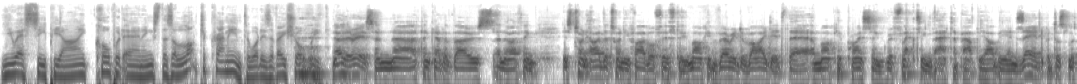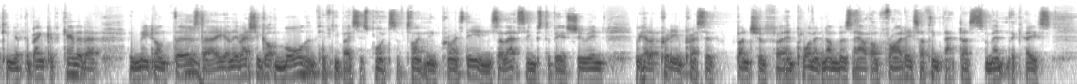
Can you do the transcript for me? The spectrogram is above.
US CPI, corporate earnings. There's a lot to cram into what is a very short week. No, there is, and uh, I think out of those, you know, I think it's 20, either 25 or 50. Market very divided there, and market pricing reflecting that about the RBNZ. But just looking at the Bank of Canada, who meet on Thursday, mm. and they've actually got more than 50 basis points of tightening priced in. So that seems to be a shoo in. We had a pretty impressive bunch of uh, employment numbers out on Friday, so I think that does cement the case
